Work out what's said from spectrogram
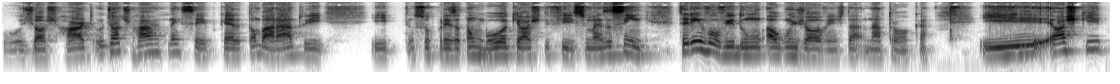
o Josh Hart. O Josh Hart nem sei, porque era tão barato e, e surpresa tão boa que eu acho difícil. Mas assim, teria envolvido um, alguns jovens da, na troca. E eu acho que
